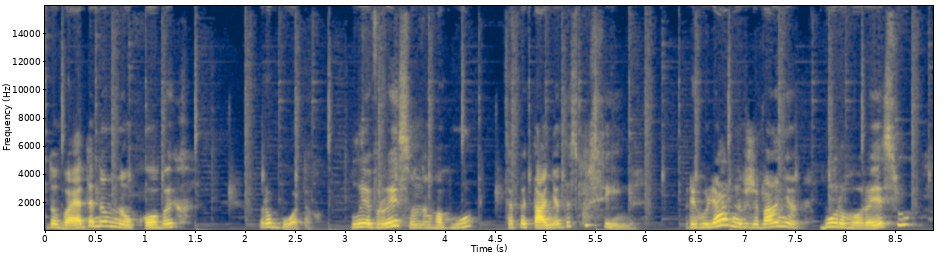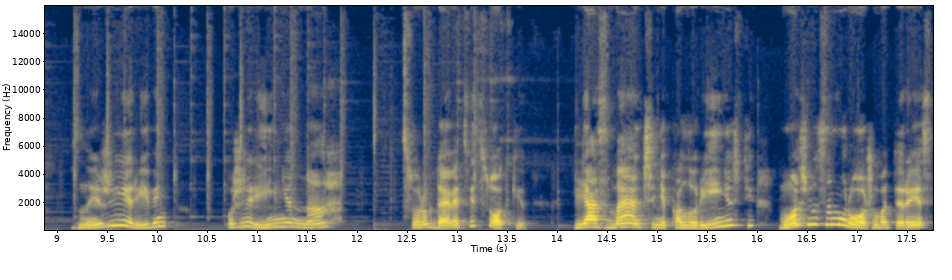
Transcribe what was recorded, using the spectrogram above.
доведена в наукових роботах. Вплив рису на вагу це питання дискусійне. Регулярне вживання бурого рису знижує рівень ожиріння на 49%. Для зменшення калорійності можна заморожувати рис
